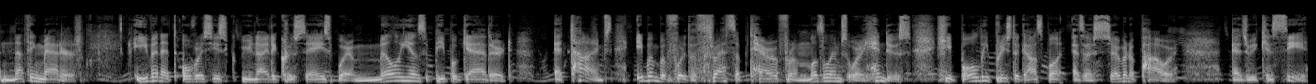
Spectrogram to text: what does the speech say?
nothing mattered. Even at overseas United Crusades where millions of people gathered, at times, even before the threats of terror from Muslims or Hindus, he boldly preached the gospel as a servant of power. As we can see,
